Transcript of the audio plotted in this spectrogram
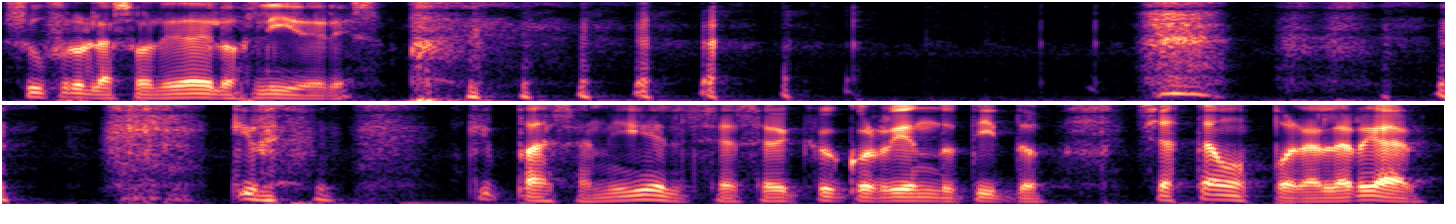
Sufro la soledad de los líderes. ¿Qué, ¿Qué pasa, Miguel? Se acercó corriendo Tito. Ya estamos por alargar.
